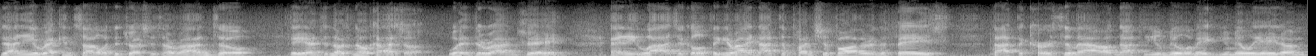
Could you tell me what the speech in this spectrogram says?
So how do you reconcile with the Drushes Haran? So the answer, no, it's no kasha. Did the say? Any logical thing, you're right, not to punch your father in the face, not to curse him out, not to humiliate, humiliate him.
